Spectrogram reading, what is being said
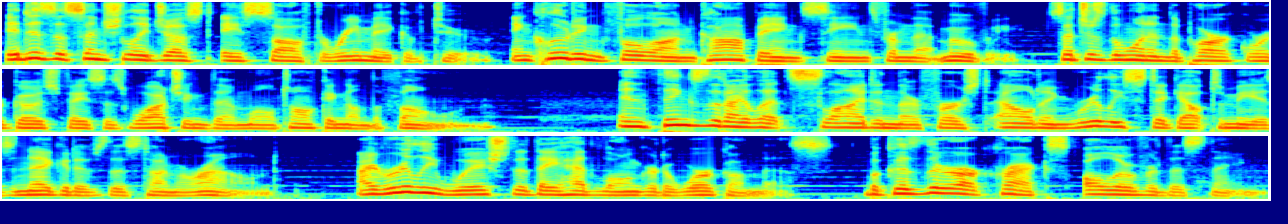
It is essentially just a soft remake of 2, including full-on copying scenes from that movie, such as the one in the park where Ghostface is watching them while talking on the phone. And things that I let slide in their first outing really stick out to me as negatives this time around. I really wish that they had longer to work on this, because there are cracks all over this thing,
